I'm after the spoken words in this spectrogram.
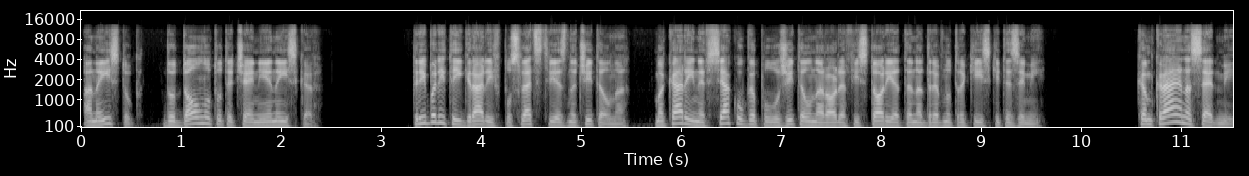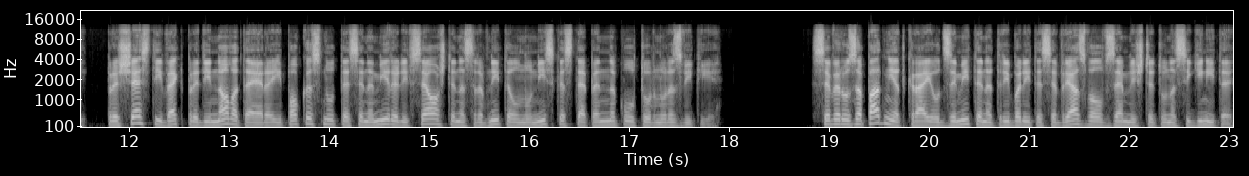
а на изток – до долното течение на Искър. Трибалите играли в последствие значителна, макар и не всякога положителна роля в историята на древнотракийските земи. Към края на 7, през 6 век преди новата ера и по-късно те се намирали все още на сравнително ниска степен на културно развитие. Северозападният край от земите на трибалите се врязвал в землището на сигините,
